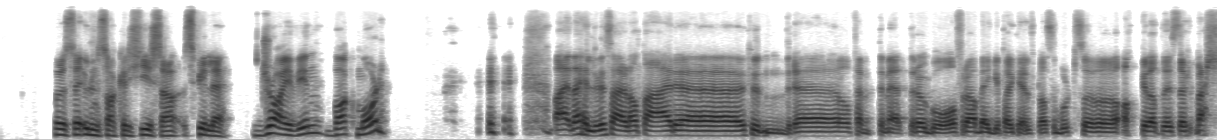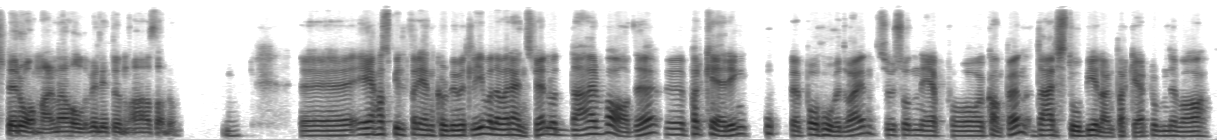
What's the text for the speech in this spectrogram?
for å se Ullensaker-Kisa spille drive-in bak mål? Nei, det er heldigvis er det at det er eh, 150 meter å gå fra begge parkeringsplasser bort, så akkurat de største, verste rånerne holder vi litt unna stadion. Eh, jeg har spilt for én klubb i mitt liv, og det var Reinsfjell. og Der var det eh, parkering oppe på hovedveien, så du så ned på kampen. Der sto bilene parkert, om det var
